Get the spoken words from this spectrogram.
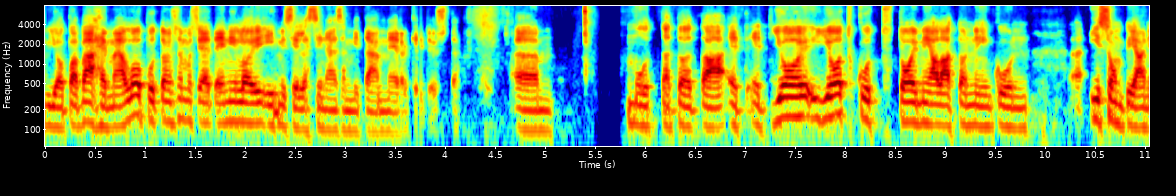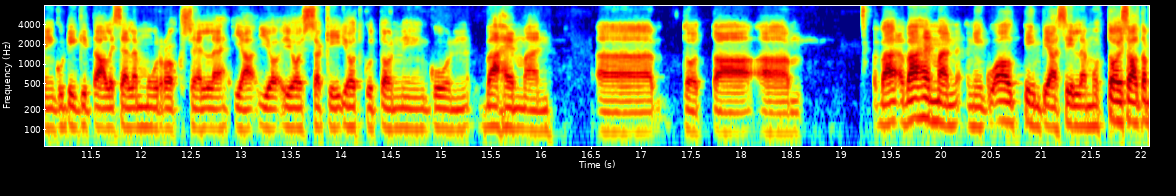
jopa vähemmän, loput on semmoisia, että ei niillä ole ihmisille sinänsä mitään merkitystä. Ähm, mutta tota, et, et jo, jotkut toimialat on niin kuin, isompia niin kuin digitaaliselle murrokselle ja jo, joissakin jotkut on niin kuin vähemmän, ää, tota, ää, vähemmän niin kuin alttiimpia sille, mutta toisaalta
